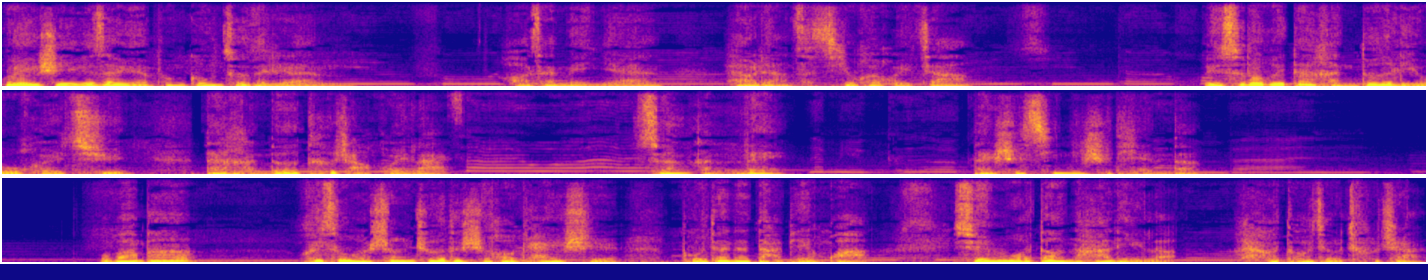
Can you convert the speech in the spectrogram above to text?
我也是一个在远方工作的人，好在每年还有两次机会回家，每次都会带很多的礼物回去，带很多的特产回来。虽然很累，但是心里是甜的。我爸妈会从我上车的时候开始，不断的打电话询问我到哪里了，还要多久出站。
